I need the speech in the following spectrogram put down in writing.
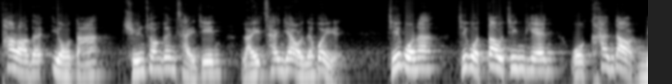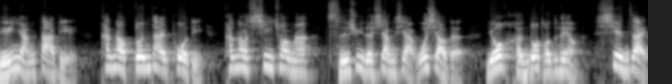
套牢的友达、群创跟彩金来参加我们的会员，结果呢？结果到今天，我看到联阳大跌，看到敦泰破底，看到细创呢持续的向下，我晓得。有很多投资朋友，现在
